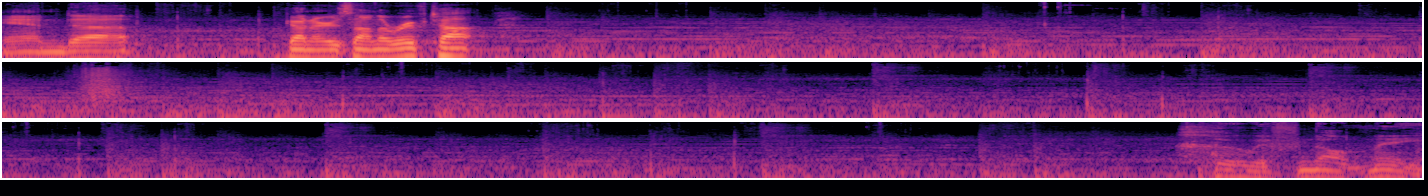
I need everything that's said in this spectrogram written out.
And, uh, gunners on the rooftop. Not me?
